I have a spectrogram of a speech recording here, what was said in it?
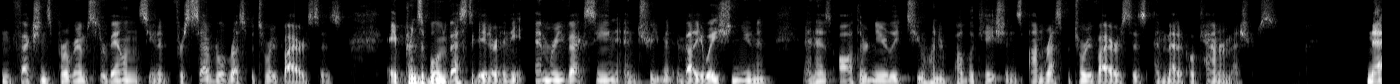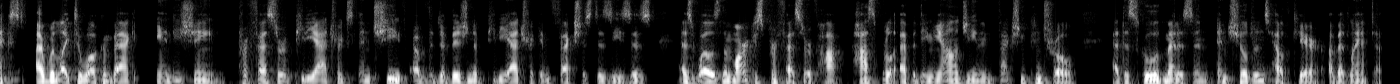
Infections Program Surveillance Unit for several respiratory viruses, a principal investigator in the Emory Vaccine and Treatment Evaluation Unit, and has authored nearly 200 publications on respiratory viruses and medical countermeasures. Next, I would like to welcome back Andi Shane, Professor of Pediatrics and Chief of the Division of Pediatric Infectious Diseases, as well as the Marcus Professor of Hospital Epidemiology and Infection Control at the School of Medicine and Children's Healthcare of Atlanta.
